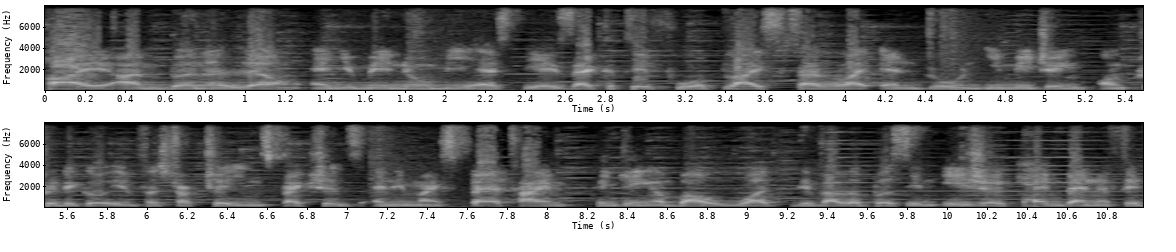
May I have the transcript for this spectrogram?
Hi, I'm Bernard Leong, and you may know me as the executive who applies satellite and drone imaging on critical infrastructure inspections and in my spare time thinking about what developers in Asia can benefit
